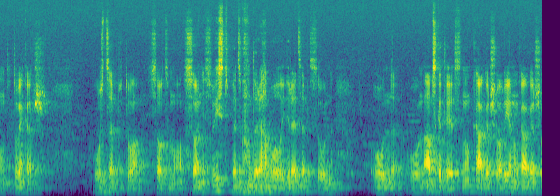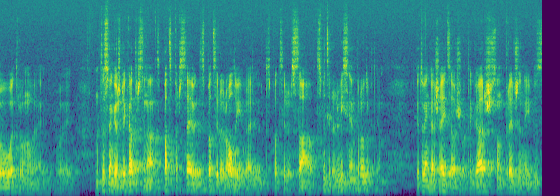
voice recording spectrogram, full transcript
Un tad tu vienkārši uzcep to saucamo soņas vistu pēc gundara aboliņa receptes un, un, un apskaties, nu, kā garšo vienu un kā garšo otru. Un vai, vai, un tas vienkārši tiek atrisināts pats par sevi. Tas pats ir ar olīveļu, tas pats ir ar sāli, tas pats ir ar visiem produktiem. Ja tu vienkārši ej caur šo garšas un pretzinības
